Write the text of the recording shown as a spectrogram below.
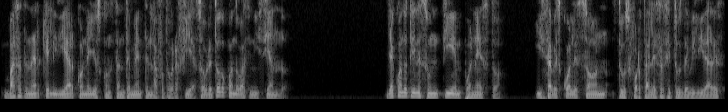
vas a tener que lidiar con ellos constantemente en la fotografía, sobre todo cuando vas iniciando. Ya cuando tienes un tiempo en esto y sabes cuáles son tus fortalezas y tus debilidades,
